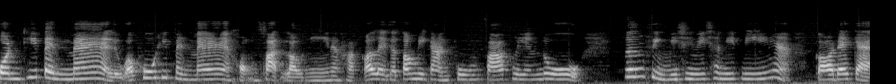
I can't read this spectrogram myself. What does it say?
คนที่เป็นแม่หรือว่าผู้ที่เป็นแม่ของสัตว์เหล่านี้นะคะ ก็เลยจะต้องมีการฟูมฟักเลี้ยงดู ซึ่งสิ่งมีชีวิตชนิดนี้เนี่ยก็ได้แก่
